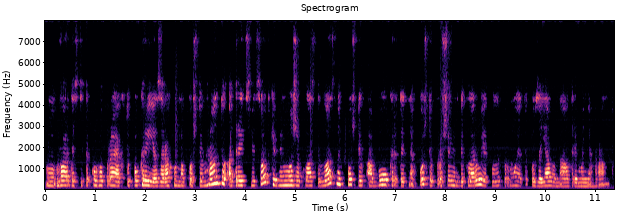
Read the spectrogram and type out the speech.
вартості такого проекту покриє за рахунок коштів гранту, а 30% він може вкласти власних коштів або кредитних коштів, про що він декларує, коли формує таку заяву на отримання гранту.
